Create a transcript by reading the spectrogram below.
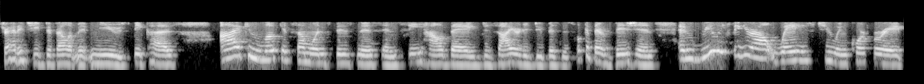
strategy development muse because I can look at someone's business and see how they desire to do business, look at their vision, and really figure out ways to incorporate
